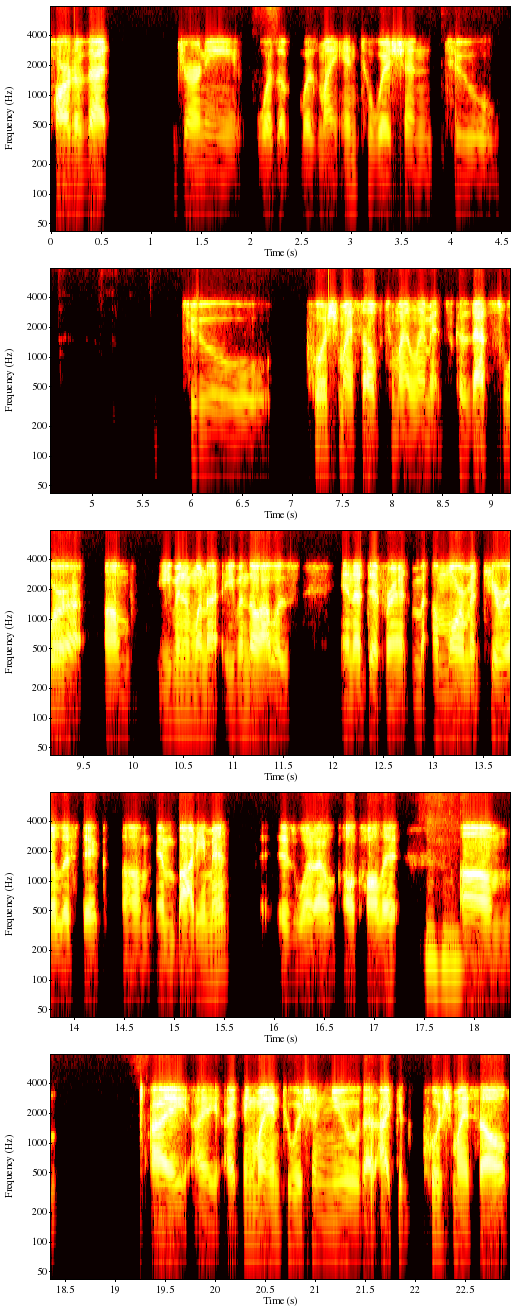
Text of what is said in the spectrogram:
part of that journey was a was my intuition to to push myself to my limits because that's where um, even when I even though I was in a different, a more materialistic um, embodiment is what I'll, I'll call it. Mm-hmm. Um, I, I I think my intuition knew that I could push myself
